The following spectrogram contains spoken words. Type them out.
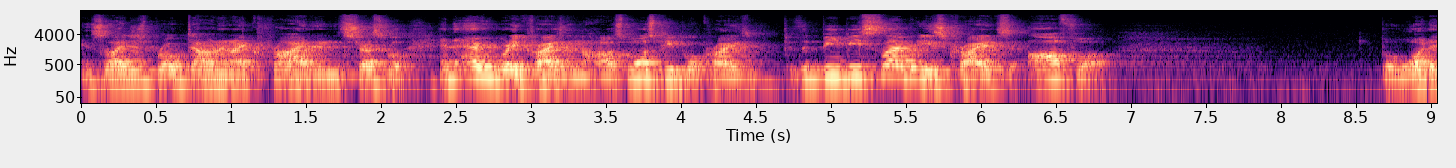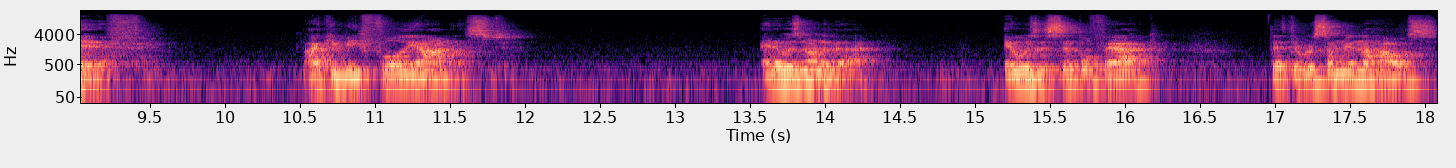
and so i just broke down and i cried and it's stressful. And everybody cries in the house. Most people cry. The bb celebrities cry. It's awful. But what if i can be fully honest? And it was none of that. It was a simple fact that there was somebody in the house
